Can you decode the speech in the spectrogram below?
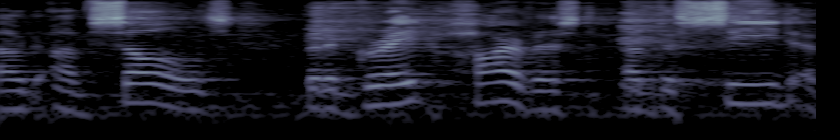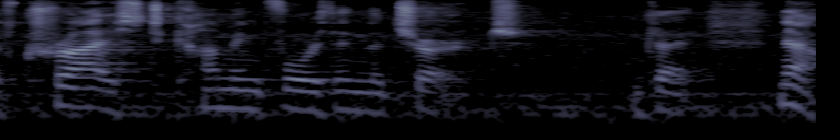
of, of souls, but a great harvest of the seed of Christ coming forth in the church. Okay. Now,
